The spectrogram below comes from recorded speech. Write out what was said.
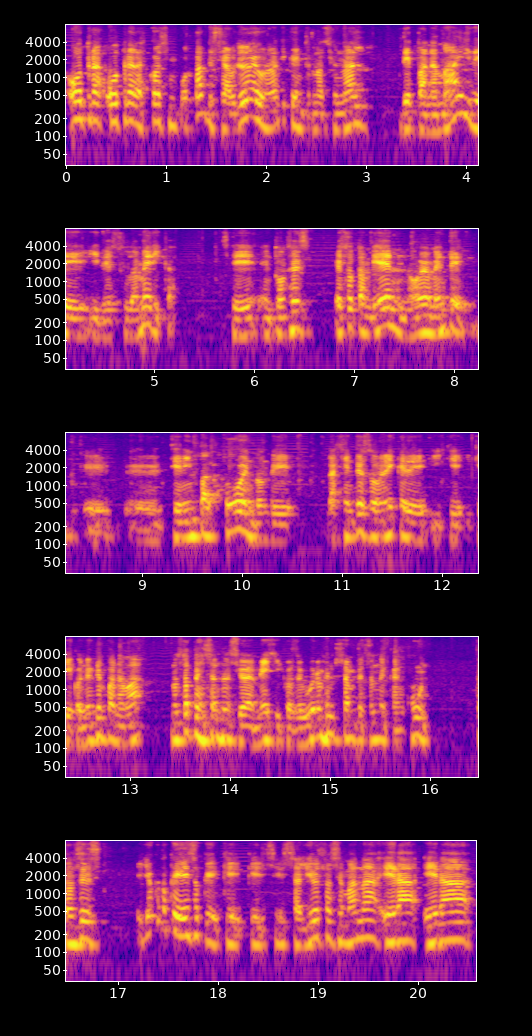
otra, otra de las cosas importantes, se abrió la aeronáutica internacional de Panamá y de, y de Sudamérica. ¿sí? Entonces, eso también, obviamente, eh, eh, tiene impacto en donde la gente de Sudamérica de, y, que, y que conecta en Panamá no está pensando en Ciudad de México, seguramente están pensando en Cancún. Entonces, yo creo que eso que, que, que se salió esta semana era, era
